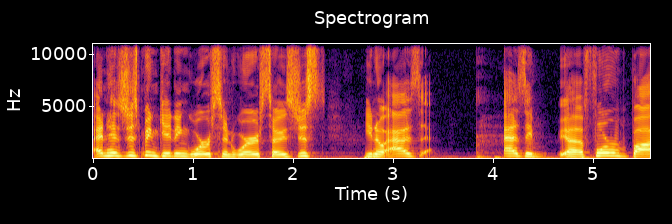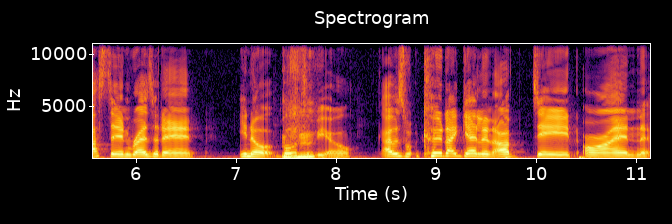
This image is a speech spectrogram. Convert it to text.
and has just been getting worse and worse. So it's just you know as as a uh, former Boston resident, you know, both Mm-hmm. of you, I was could I get an update on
